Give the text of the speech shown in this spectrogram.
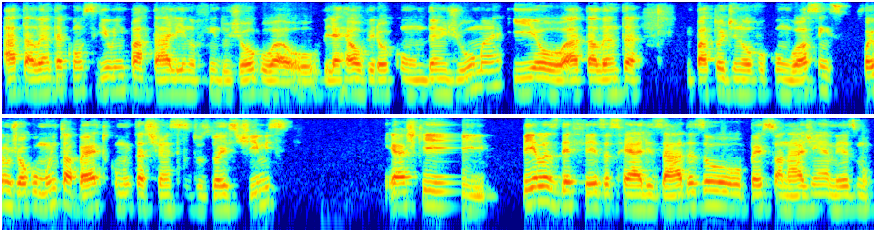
a Atalanta conseguiu empatar ali no fim do jogo. O Villarreal virou com Danjuma e o Atalanta empatou de novo com o Gossens. Foi um jogo muito aberto, com muitas chances dos dois times. E acho que pelas defesas realizadas, o personagem é mesmo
